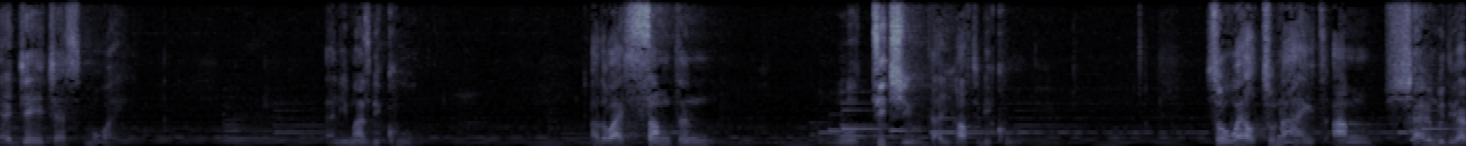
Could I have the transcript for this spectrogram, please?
a JHS boy and you must be cool. Otherwise, something will teach you that you have to be cool. So, well, tonight I'm sharing with you a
